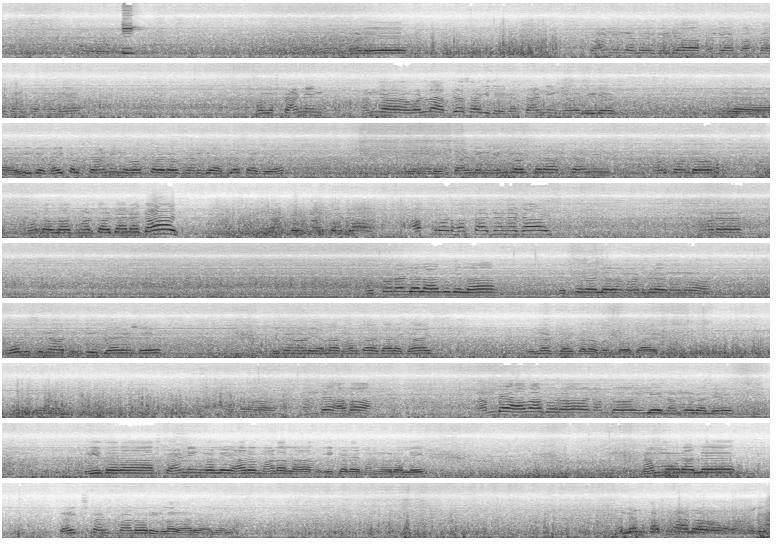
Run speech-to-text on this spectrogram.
ನೋಡಿ ಸ್ಟ್ಯಾಂಡಿಂಗಲ್ಲಿ ವಿಡಿಯೋ ಹಾಗೆ ಕಾಣ್ತಾ ಇದೆ ಅಂತ ನೋಡಿ. ಫುಲ್ ಸ್ಟ್ಯಾಂಡಿಂಗ್ ನಂಗೆ ಒಳ್ಳೆ ಅಭ್ಯಾಸ ಆಗಿದೆ ಈಗ ಸ್ಟ್ಯಾಂಡಿಂಗ್ ವಿಡಿಯೋ ಅಂದರೆ ಈಗ ಬೈಕಲ್ಲಿ ಸ್ಟ್ಯಾಂಡಿಂಗ್ ಹೋಗ್ತಾ ಇರೋದು ನನಗೆ ಅಭ್ಯಾಸ ಆಗಿದೆ. ನೋಡಿ ಸ್ಟ್ಯಾಂಡಿಂಗ್ ನಿಮ್ಗೆ ಹೋಗ್ತಾರ ಸ್ಟ್ಯಾಂಡಿಂಗ್ ಮಾಡಿಕೊಂಡು ಮೋಟೋ ವ್ಲಾಗ್ ಮಾಡ್ತಾ ಇದ್ದಾನೆ ಗಾಯ್ಸ್ ಸ್ಟ್ಯಾಂಡಿಂಗ್ ಮಾಡಿಕೊಂಡು ಅಪ್ ರೋಡ್ ಹೋಗ್ತಾ ಇದ್ದಾನೆ ಗಾಯ್ಸ್ ನೋಡಿ. ಪುತ್ತೂರಲ್ಲೆಲ್ಲ ಆಗೋದಿಲ್ಲ. ಪುತ್ತೂರಲ್ಲೆಲ್ಲ ಮಾಡಿದ್ರೆ ನಾನು ಪೊಲೀಸಿನ ಅತಿಥಿ ಗ್ಯಾರಂಟಿ. ಈಗ ನೋಡಿ, ಎಲ್ಲ ನೋಡ್ತಾ ಇದ್ದಾರೆ ಗಾಯ್ಸ್ ಬುಲೆಟ್ ಎಲ್ಲ ಬಂದು ಗಾಯ್ಸ್ ನಮ್ಮದೇ ಹವಾ. ನಮ್ಮದೇ ಹವಾ ಗುರು ನಮ್ಮದು ಇಲ್ಲಿ ನಮ್ಮೂರಲ್ಲಿ. ಈ ಥರ ಸ್ಟ್ಯಾಂಡಿಂಗಲ್ಲಿ ಯಾರೂ ಮಾಡಲ್ಲ ಈ ಕಡೆ ನಮ್ಮೂರಲ್ಲಿ. ನಮ್ಮೂರಲ್ಲಿ ಬೈಕ್ ಸ್ಟ್ಯಾಂಡ್ ಮಾಡೋರು ಇಲ್ಲ ಯಾರು ಆಗಲ್ಲ ಇಲ್ಲೊಂದು ಕಬ್ನಾಡು ಅಂಗಡಿ.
